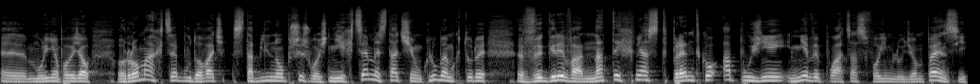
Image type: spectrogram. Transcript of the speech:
E, Mourinho powiedział: Roma chce budować stabilną przyszłość. Nie chcemy stać się klubem, który wygrywa natychmiast, prędko, a później nie wypłaca swoim ludziom pensji.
